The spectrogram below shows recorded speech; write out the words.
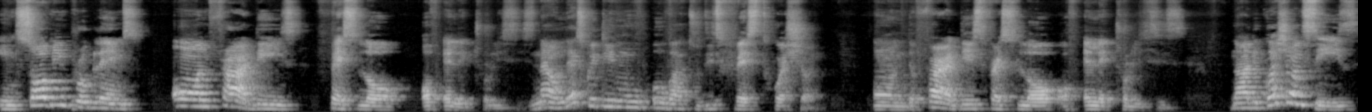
in solving problems on Faraday's first law of electrolysis. Now, let's quickly move over to this first question on the Faraday's first law of electrolysis. Now, the question says,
